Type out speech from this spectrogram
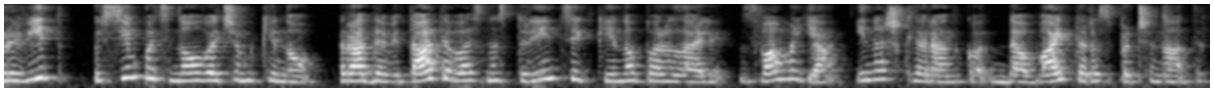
Привіт усім поціновувачам кіно! Рада вітати вас на сторінці Кінопаралелі. З вами я, Інна Шкляренко. Давайте розпочинати. –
